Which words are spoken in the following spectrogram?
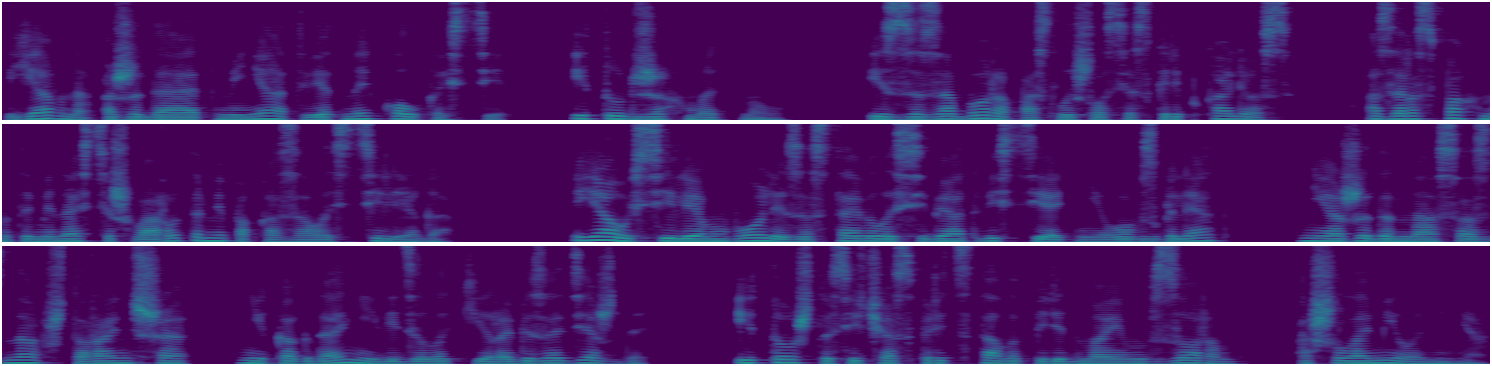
явно ожидая от меня ответной колкости, и тут же хмыкнул. Из-за забора послышался скрип колес, а за распахнутыми настежь воротами показалась телега. Я усилием воли заставила себя отвести от него взгляд, неожиданно осознав, что раньше Никогда не видела Кира без одежды. И то, что сейчас предстало перед моим взором, ошеломило меня.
